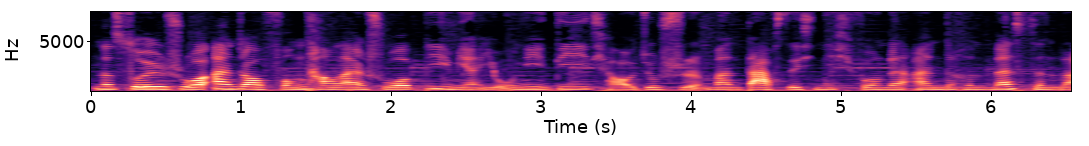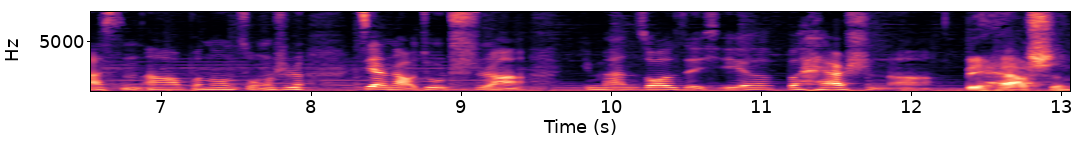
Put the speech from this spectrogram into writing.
那所以说，按照冯唐来说，避免油腻，第一条就是 man darf sich nicht von der anderen messen lassen 啊，不能总是见着就吃啊，man soll sich eher beherrschen 啊。Beherrschen,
